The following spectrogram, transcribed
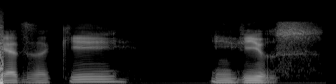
Guedes aqui. Envios.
